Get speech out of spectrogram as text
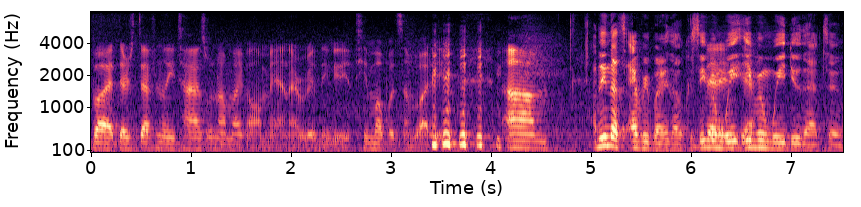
but there's definitely times when i'm like oh man i really need to team up with somebody um I think that's everybody though, because even we yeah. even we do that too.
